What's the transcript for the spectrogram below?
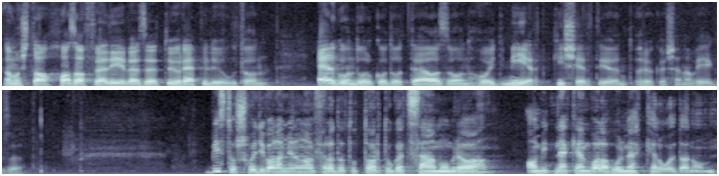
Na most a hazafelé vezető repülőúton elgondolkodott-e azon, hogy miért kísérti önt örökösen a végzet? Biztos, hogy valamilyen olyan feladatot tartogat számomra, amit nekem valahol meg kell oldanom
